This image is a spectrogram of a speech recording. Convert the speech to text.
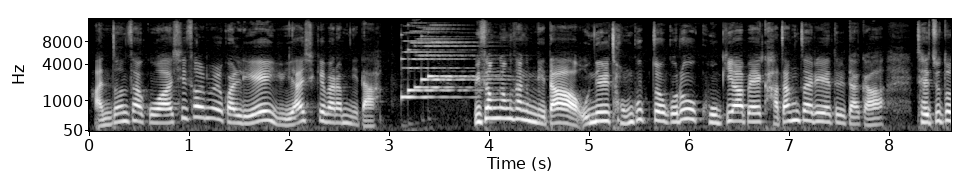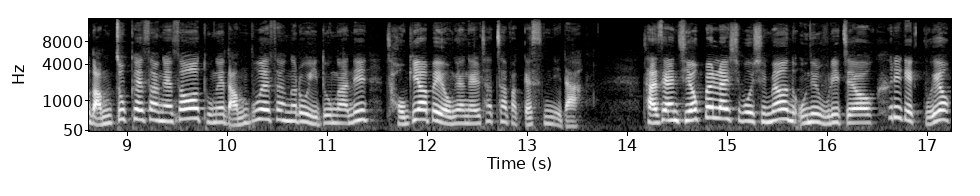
안전사고와 시설물 관리에 유의하시기 바랍니다. 위성 영상입니다. 오늘 전국적으로 고기압의 가장자리에 들다가 제주도 남쪽 해상에서 동해 남부 해상으로 이동하는 저기압의 영향을 차차 받겠습니다. 자세한 지역별 날씨 보시면 오늘 우리 지역 흐리겠고요.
